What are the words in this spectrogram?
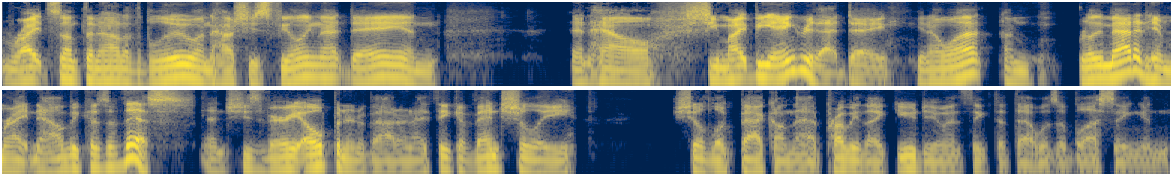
write something out of the blue on how she's feeling that day and and how she might be angry that day. You know what? I'm really mad at him right now because of this. And she's very open about it. And I think eventually she'll look back on that probably like you do and think that that was a blessing and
